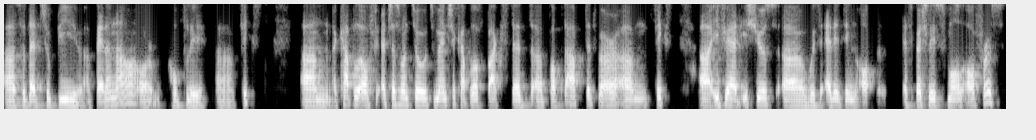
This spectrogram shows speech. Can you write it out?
Uh, so that should be uh, better now or hopefully uh, fixed. Um, a couple of, I just want to, to mention a couple of bugs that uh, popped up that were um, fixed. Uh, if you had issues uh, with editing, especially small offers,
